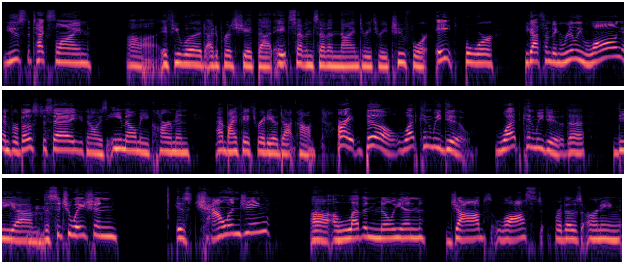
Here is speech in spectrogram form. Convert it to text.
use the text line uh, if you would. I'd appreciate that. 877 933 2484. You got something really long and verbose to say, you can always email me, Carmen at myfaithradio.com. All right, Bill, what can we do? What can we do? The the um, the situation is challenging. Uh, 11 million jobs lost for those earning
